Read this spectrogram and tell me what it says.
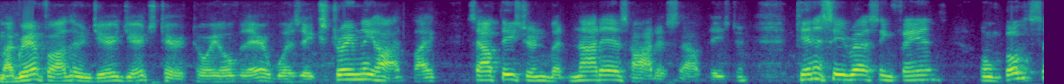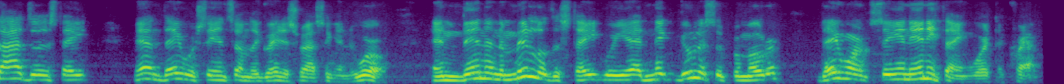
My grandfather in Jerry Jarrett's territory over there was extremely hot, like Southeastern, but not as hot as Southeastern. Tennessee wrestling fans on both sides of the state, man, they were seeing some of the greatest wrestling in the world. And then in the middle of the state, where you had Nick Gulas, a promoter, they weren't seeing anything worth a crap.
